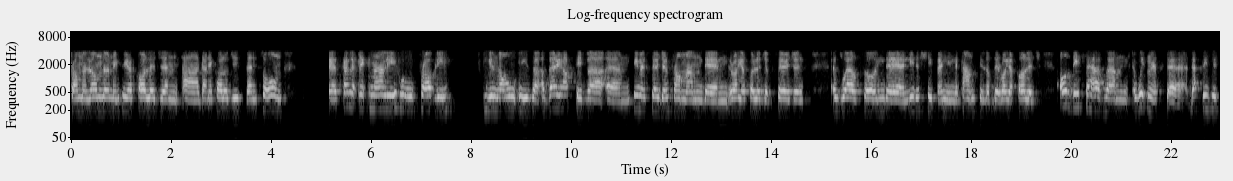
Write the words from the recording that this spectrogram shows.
from London Imperial College, and uh, gynecologist, and so on. Uh, Scarlett McNally, who probably you know is a, very active uh, um, female surgeon from um, the Royal College of Surgeons as well, so in the leadership and in the council of the Royal College all this have um, witnessed uh, that this is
